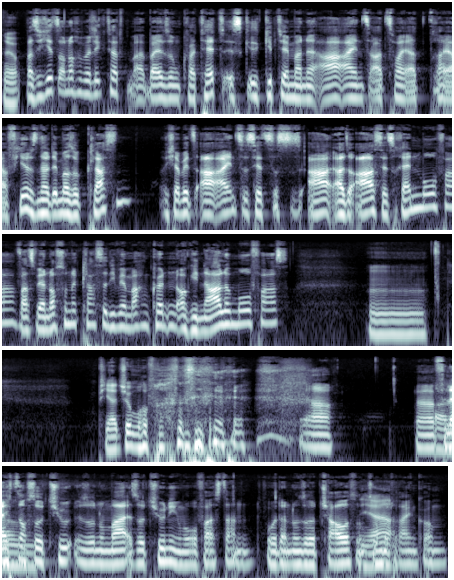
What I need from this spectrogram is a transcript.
Ja. Was ich jetzt auch noch überlegt habe, bei so einem Quartett, es gibt ja immer eine A1, A2, A3, A4, das sind halt immer so Klassen. Ich habe jetzt A1 ist jetzt das A, also A ist jetzt Rennmofa. Was wäre noch so eine Klasse, die wir machen könnten? Originale Mofas. Mhm. Piaggio Mofa. ja. Äh, vielleicht Ähm. noch so, tu so normal, so Tuning-Mofas dann, wo dann unsere Chows und Ja. so mit reinkommen.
